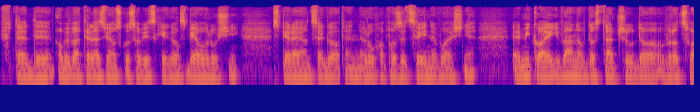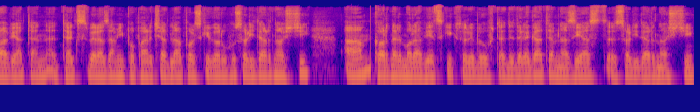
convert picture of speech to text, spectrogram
wtedy obywatela Związku Sowieckiego z Białorusi, wspierającego ten ruch opozycyjny właśnie. Mikołaj Iwanow dostarczył do Wrocławia ten tekst z wyrazami poparcia dla polskiego ruchu Solidarności, a Kornel Morawiecki, który był wtedy delegatem na zjazd Solidarności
